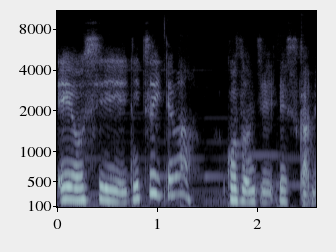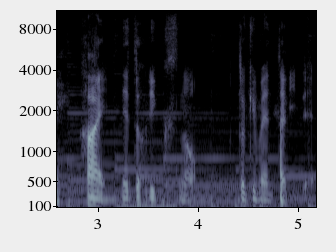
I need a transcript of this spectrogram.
AOC についてはご存知ですかね？はい。ネットフリックスのドキュメンタリーで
